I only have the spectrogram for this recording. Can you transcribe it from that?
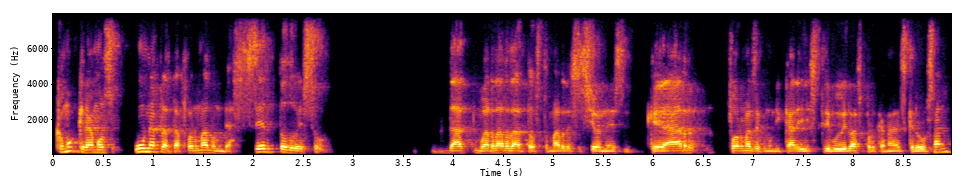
cómo creamos una plataforma donde hacer todo eso, dat, guardar datos, tomar decisiones, crear formas de comunicar y distribuirlas por canales que lo usan,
